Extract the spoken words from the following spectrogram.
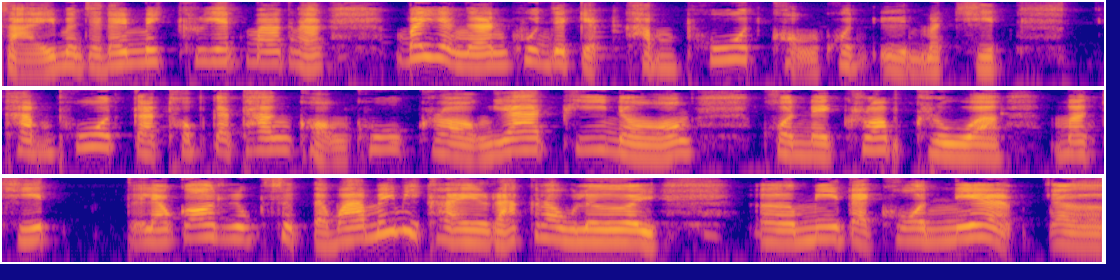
ใสมันจะได้ไม่เครียดมากนะไม่อย่างนั้นคุณจะเก็บคำพูดของคนอื่นมาคิด คำพูดกระทบกระทั่งของคู่ครองญาติพี่น้อง คนในครอบครัวมาคิด แล้วก็รู้สึกแต่ว่าไม่มีใครรักเราเลยเออมีแต่คนเนี่ยเออ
